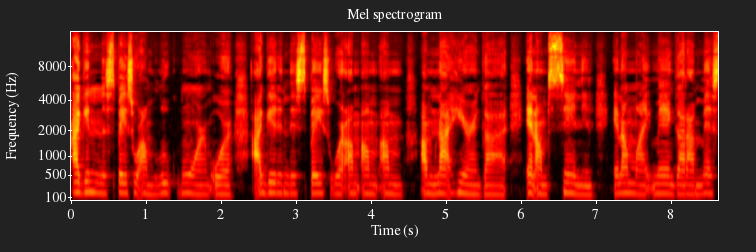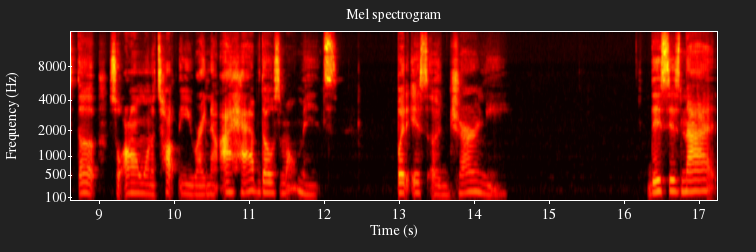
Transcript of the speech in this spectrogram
I get in this space where I'm lukewarm or I get in this space where I'm I'm I'm I'm not hearing God and I'm sinning and I'm like, "Man, God, I messed up, so I don't want to talk to you right now." I have those moments. But it's a journey. This is not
